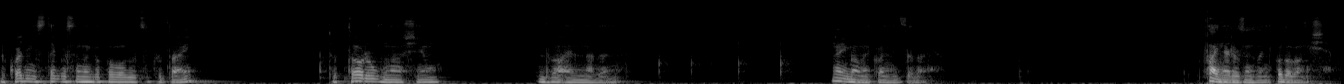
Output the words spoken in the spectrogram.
dokładnie z tego samego powodu, co tutaj, to to równa się 2n nad n. No i mamy koniec zadania. Fajne rozwiązanie, podoba mi się.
